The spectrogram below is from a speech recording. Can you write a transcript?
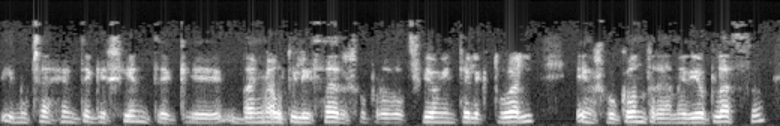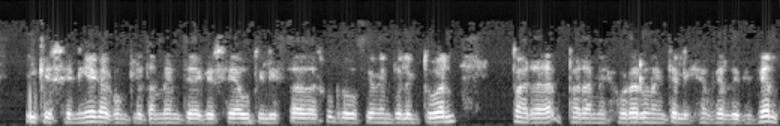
y mucha gente que siente que van a utilizar su producción intelectual en su contra a medio plazo y que se niega completamente a que sea utilizada su producción intelectual para, para mejorar una inteligencia artificial.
